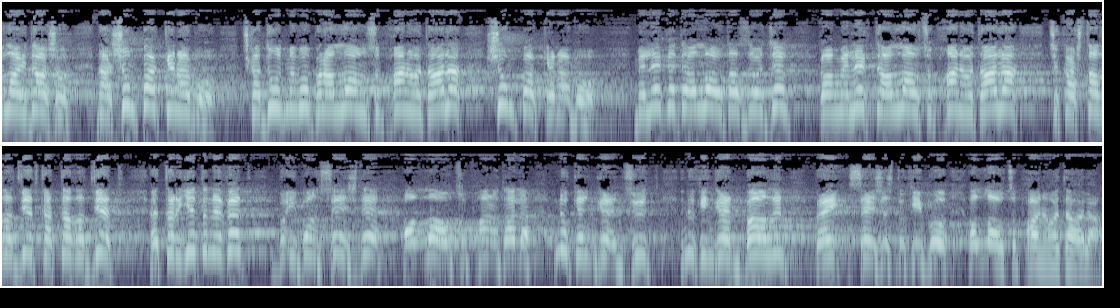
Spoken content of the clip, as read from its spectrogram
vëlla i dashur, na shumë pak kena bo. Çka duhet me bo për Allahun subhanahu wa taala, shumë pak kena bo. Melekët e Allahut azza wa jall, ka melekët e Allahut subhanahu wa taala që ka 70 vjet, ka 80 vjet, e tërë jetën e vet i bën sexhde Allahut subhanahu wa taala, nuk e ngren syt, nuk i ngren ballin prej sexhdes tuk i bo Allahut subhanahu wa taala.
